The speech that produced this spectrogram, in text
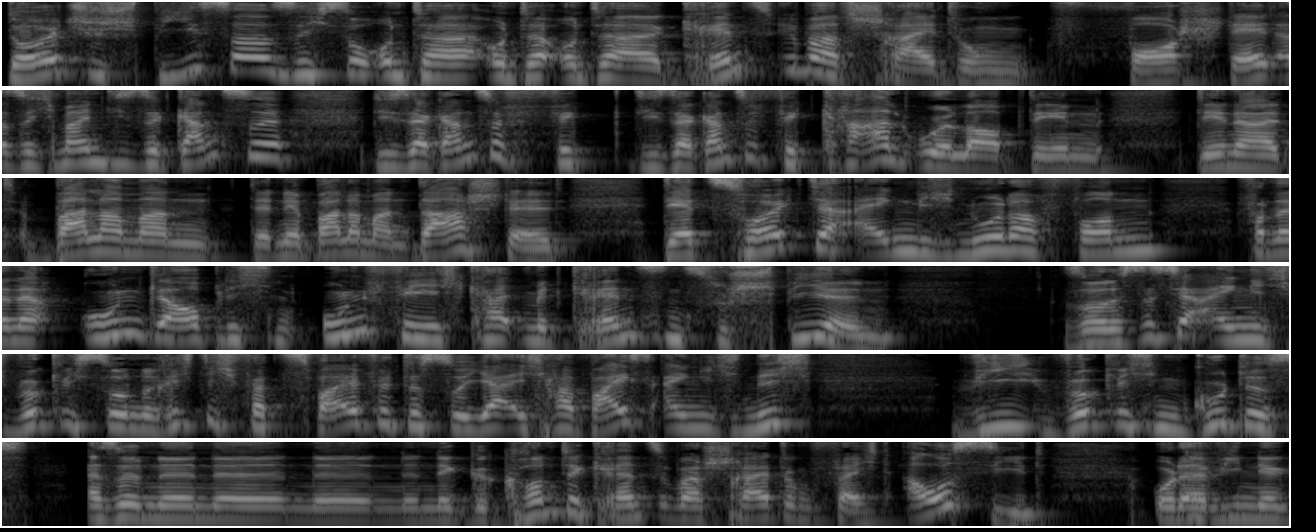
deutsche Spießer sich so unter, unter, unter Grenzüberschreitung vorstellt. Also ich meine, diese ganze, dieser ganze, Fik, dieser ganze Fäkalurlaub, den, den halt Ballermann, den der Ballermann darstellt, der zeugt ja eigentlich nur davon, von einer unglaublichen Unfähigkeit mit Grenzen zu spielen. So, das ist ja eigentlich wirklich so ein richtig verzweifeltes, so ja, ich weiß eigentlich nicht, wie wirklich ein gutes, also eine, eine, eine, eine gekonnte Grenzüberschreitung vielleicht aussieht oder wie eine,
